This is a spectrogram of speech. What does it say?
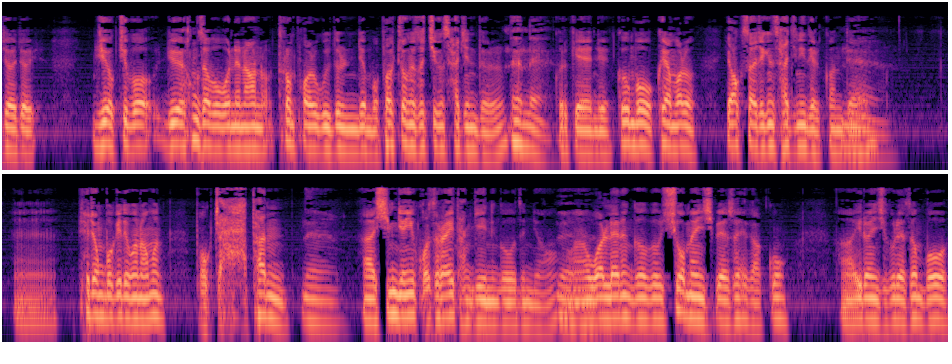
저, 저 뉴욕 지법, 뉴욕 형사법원에 나온 트럼프 얼굴들 이제 뭐 법정에서 찍은 사진들 네네. 그렇게 이제 그 뭐 그야말로 역사적인 사진이 될 건데 네. 에, 표정 보게 되고 나면 복잡한 네. 아, 심경이 고스란히 담겨 있는 거거든요. 네. 아, 원래는 그, 그 쇼맨십에서 해갖고 아, 이런 식으로 해서 뭐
